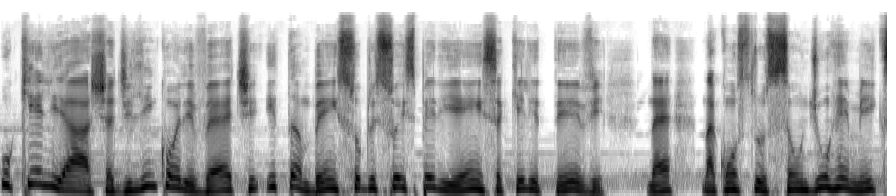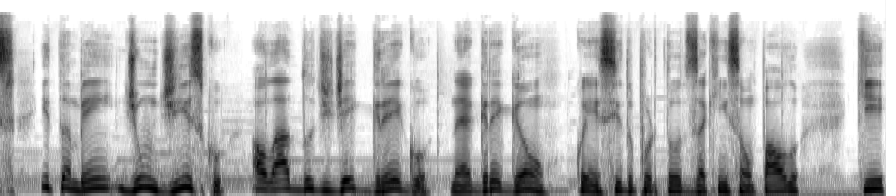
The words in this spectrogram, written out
o que ele acha de Lincoln Olivetti e também sobre sua experiência que ele teve, né, na construção de um remix e também de um disco ao lado do DJ Grego, né, Gregão, conhecido por todos aqui em São Paulo, que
